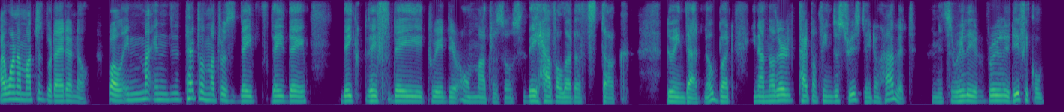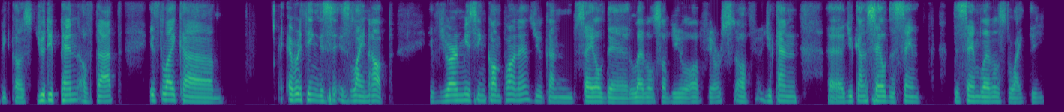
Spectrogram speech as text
i want a mattress but i don't know well in in the type of mattress they they they they they they create their own mattresses. They have a lot of stock doing that no? But in another type of industries they don't have it. And it's really really difficult because you depend of that. It's like um, everything is is lined up. If you are missing components, you can sell the levels of you of yours of you can uh, you can sell the same the same levels like the,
